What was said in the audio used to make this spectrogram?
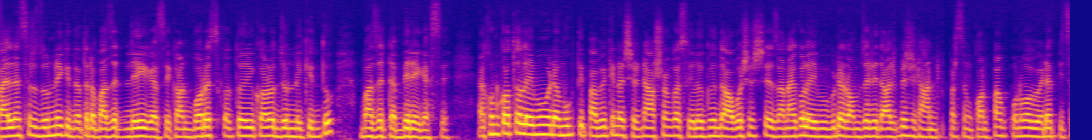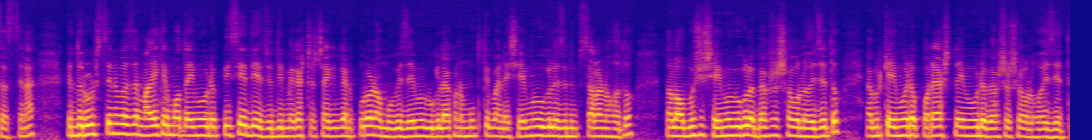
ভাইলেন্সের জন্যই কিন্তু এতটা বাজেট লেগে গেছে, কারণ বড় স্কেল তৈরি করার জন্য কিন্তু বাজেটটা বেড়ে গেছে। এখন কত হলো এই মুভিটা মুক্তি পাবে কিনা সেটা আশঙ্কা ছিল, কিন্তু অবশেষে জানা গেলো এই মুভিটা রমজানিতে আসবে, সেটা হান্ড্রেড পার্সেন্ট কনফার্ম কোনোভাবে এটা পিছাচ্ছে না। কিন্তু রুট সিনেমাসের মালিকের মতো এই মুভিটা পিছিয়ে দিয়ে যদি মেগাস্টার শাকিব খান পুরোনো মুভি যে মুভিগুলো এখনও মুক্তি পায়নি, সেই মুভিগুলো যদি চালানো হতো, তাহলে অবশ্যই সেই মুভিগুলো ব্যবসা সফল হয়ে যেত, এমনকি এই মুভিটা পরে আসলে এই মুভিটা ব্যবসা সফল হয়ে যেত।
